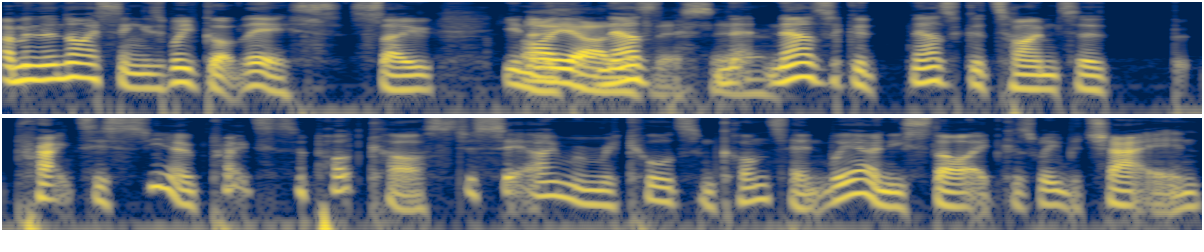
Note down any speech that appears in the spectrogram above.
I mean, the nice thing is we've got this, so you know. Oh, yeah, now's this, n- now's a good now's a good time to practice. You know, practice a podcast. Just sit home and record some content. We only started because we were chatting,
